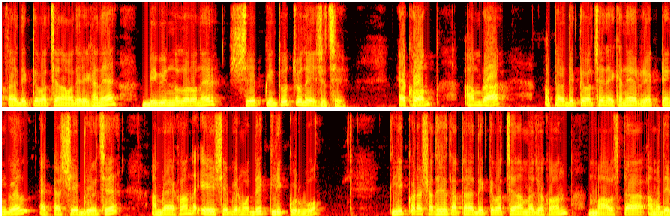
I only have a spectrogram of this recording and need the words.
আপনারা দেখতে পাচ্ছেন আমাদের এখানে বিভিন্ন ধরনের শেপ কিন্তু চলে এসেছে। এখন আমরা, আপনারা দেখতে পাচ্ছেন এখানে রেক্টেঙ্গল একটা শেপ রয়েছে, আমরা এখন এই শেপের মধ্যে ক্লিক করব। ক্লিক করার সাথে সাথে আপনারা দেখতে পাচ্ছেন, আমরা যখন মাউসটা আমাদের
